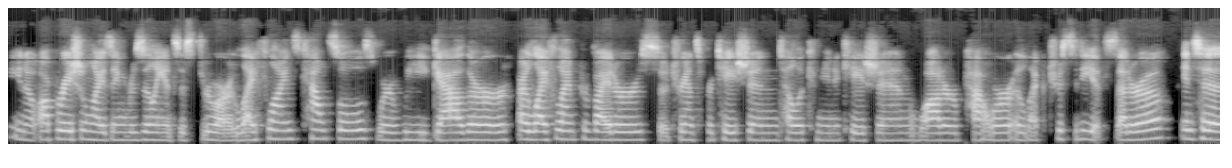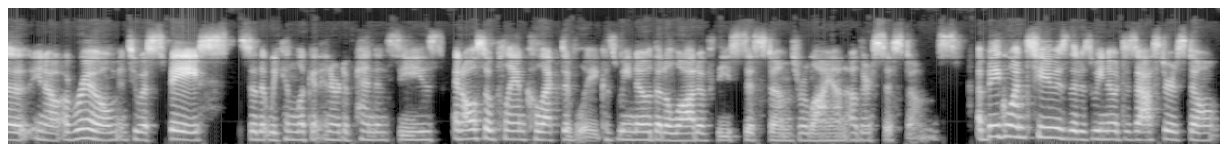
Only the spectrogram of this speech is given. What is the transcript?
you know, operationalizing resilience is through our lifelines councils, where we gather our lifeline providers, so transportation, telecommunication, water, power, electricity, et cetera, into, you know, a room, into a space so that we can look at interdependencies and also plan collectively, because we know that a lot of these systems rely on other systems. A big one too is that as we know, disasters don't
